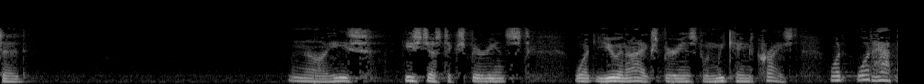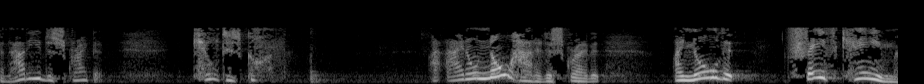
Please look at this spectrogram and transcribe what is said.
said. No, he's, he's just experienced what you and I experienced when we came to Christ. What, what happened? How do you describe it? Guilt is gone. I, I don't know how to describe it. I know that faith came,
